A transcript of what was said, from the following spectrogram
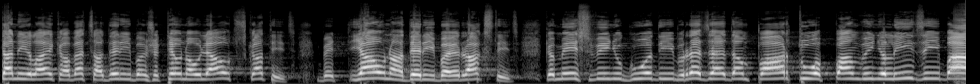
Tanī laikā vecā derībā viņš tev nav ļauts skatīts, bet jaunā derībā ir rakstīts, ka mēs viņu godību redzēdam pārtopam viņa līdzībā.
